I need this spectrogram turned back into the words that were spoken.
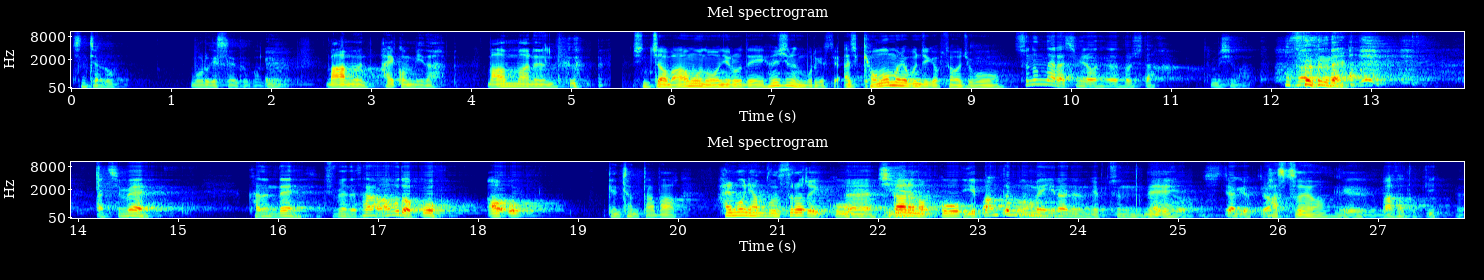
진짜로? 모르겠어요 그건 마음은 할 겁니다 마음만은 진짜 마음은 원이로되 현실은 모르겠어요. 아직 경험을 해본 적이 없어가지고 수능 날 아침이라고 생각해 봅시다. 잠시만 아침에 가는데 주변에 사람 아무도 없고 아 어, 괜찮다 막 할머니 한 분 쓰러져 있고 네, 시간은 이게- 없고 이게 빵점 동맹이라는 웹툰 네. 나오죠. 시작이었죠. 봤어요 그 마사 토끼 네.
